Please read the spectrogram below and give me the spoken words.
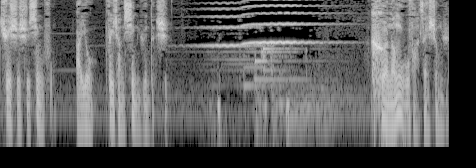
确实是幸福而又非常幸运的事。可能无法再生育，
